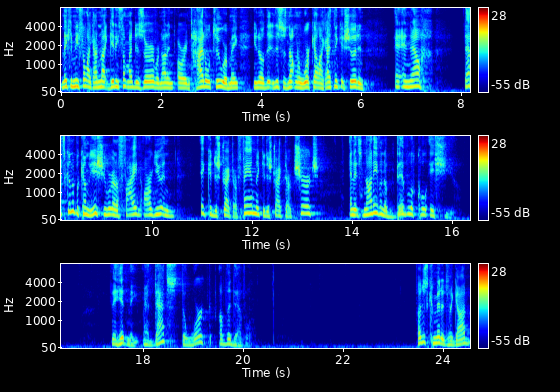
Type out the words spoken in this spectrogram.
making me feel like I'm not getting something I deserve or not in, or entitled to, or may, you know, th- this is not going to work out like I think it should. And, and, and now that's going to become the issue. We're going to fight and argue, and it could distract our family, it could distract our church, and it's not even a biblical issue. And it hit me, man, that's the work of the devil. So I just committed to God,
